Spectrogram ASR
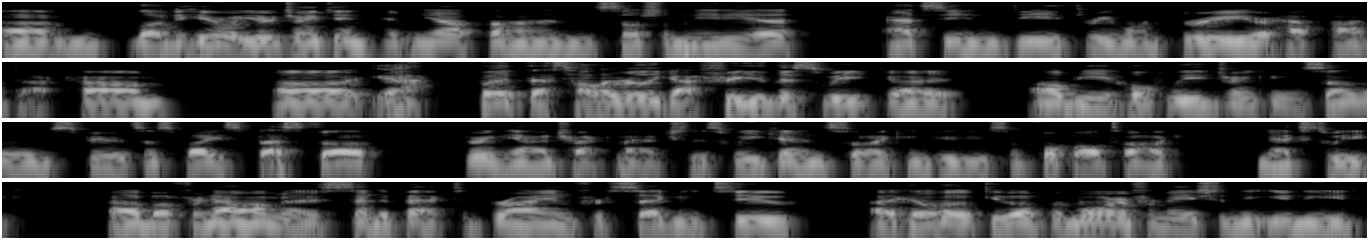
Um, love to hear what you're drinking. Hit me up on social media at C and the D313 or hefpod.com. Uh, yeah, but that's all I really got for you this week. Uh, I'll be hopefully drinking some of Spirits and Spice best stuff during the Eintracht match this weekend so I can give you some football talk next week. Uh, but for now, I'm going to send it back to Brian for segment two. Uh, he'll hook you up with more information that you need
